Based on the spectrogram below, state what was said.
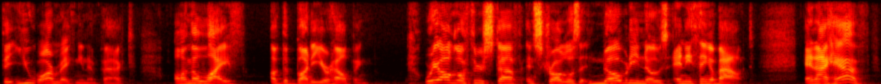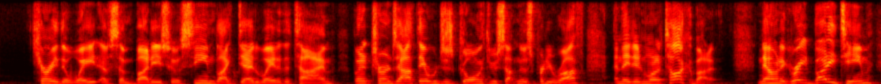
that you are making an impact on the life of the buddy you're helping. We all go through stuff and struggles that nobody knows anything about. And I have carried the weight of some buddies who seemed like dead weight at the time, but it turns out they were just going through something that was pretty rough and they didn't want to talk about it. Now, in a great buddy team,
